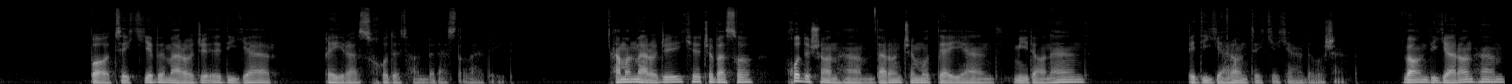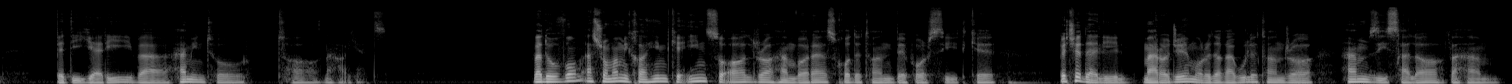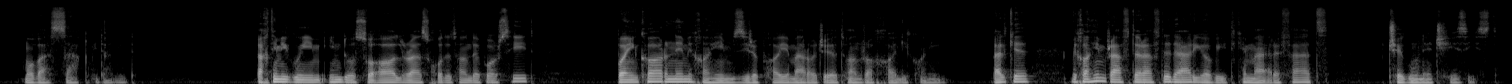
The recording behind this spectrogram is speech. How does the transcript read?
با تکیه به مراجع دیگر غیر از خودتان به دست آورده اید. همان مراجعی که چه بسا خودشان هم در آنچه مدعیند می‌دانند به دیگران تکیه کرده باشند و آن دیگران هم به دیگری و همینطور تا نهایت و دوم از شما می‌خواهیم که این سوال را همواره از خودتان بپرسید که به چه دلیل مراجع مورد قبولتان را هم زی صلاح و هم موثق می‌دانید؟ وقتی می‌گوییم این دو سوال را از خودتان بپرسید با این کار نمی‌خواهیم زیر پای مراجعتان را خالی کنیم بلکه می‌خواهیم رفته رفته دریابید که معرفت چگونه چیزی است.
